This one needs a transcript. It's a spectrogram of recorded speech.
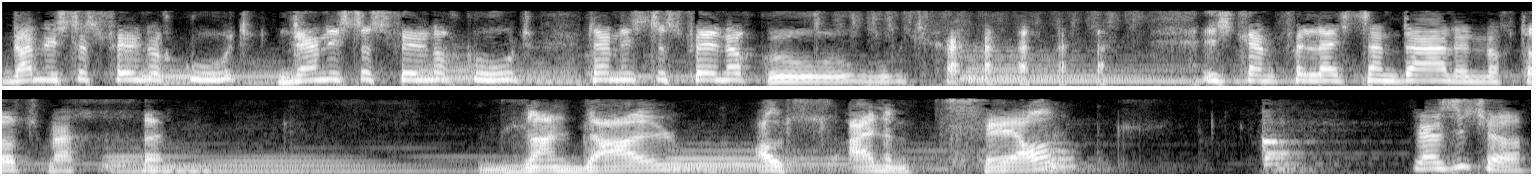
Dann ist das Fell noch gut. Dann ist das Fell noch gut. Dann ist das Fell noch gut. ich kann vielleicht Sandalen noch dort machen. Sandalen aus einem Pferd? Ja, sicher.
